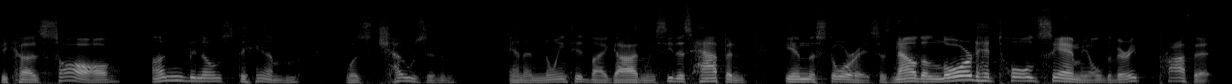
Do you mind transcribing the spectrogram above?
Because Saul, unbeknownst to him, was chosen and anointed by God. And we see this happen in the story. It says, Now the Lord had told Samuel, the very prophet,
